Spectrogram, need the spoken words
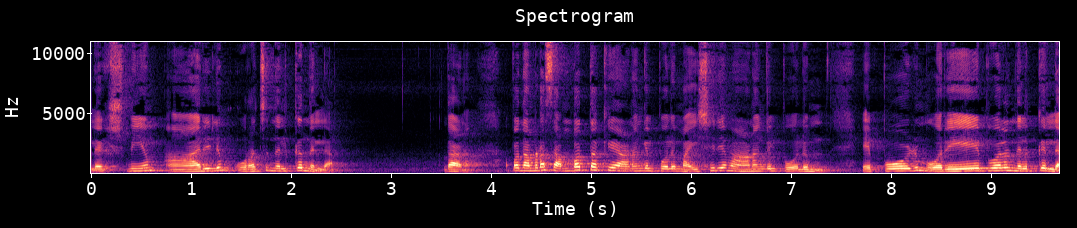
ലക്ഷ്മിയും ആരിലും ഉറച്ചു നിൽക്കുന്നില്ല. അതാണ് അപ്പോൾ നമ്മുടെ സമ്പത്തൊക്കെ ആണെങ്കിൽ പോലും ഐശ്വര്യമാണെങ്കിൽ പോലും എപ്പോഴും ഒരേപോലെ നിൽക്കില്ല.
